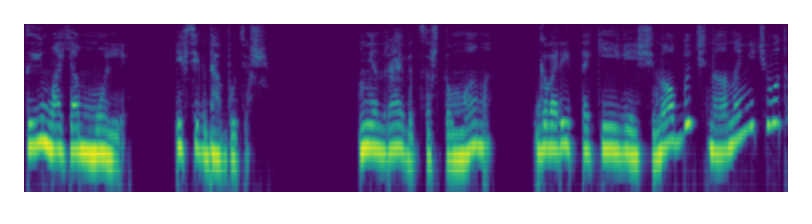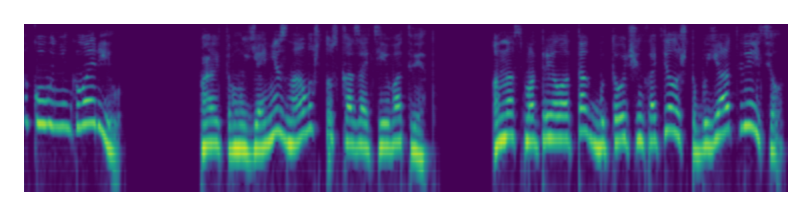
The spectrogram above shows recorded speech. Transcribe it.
ты моя Молли, и всегда будешь». Мне нравится, что мама говорит такие вещи, но обычно она ничего такого не говорила. Поэтому я не знала, что сказать ей в ответ. Она смотрела так, будто очень хотела, чтобы я ответила.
